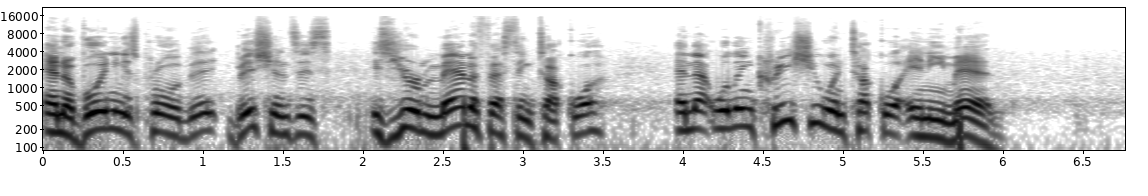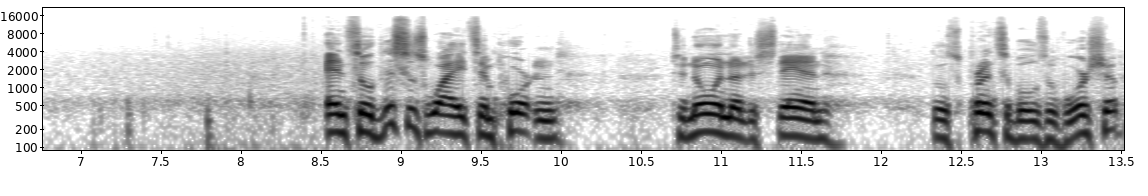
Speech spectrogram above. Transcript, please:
and avoiding his prohibitions is, is you're manifesting taqwa and that will increase you in taqwa and iman. And so this is why it's important to know and understand those principles of worship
